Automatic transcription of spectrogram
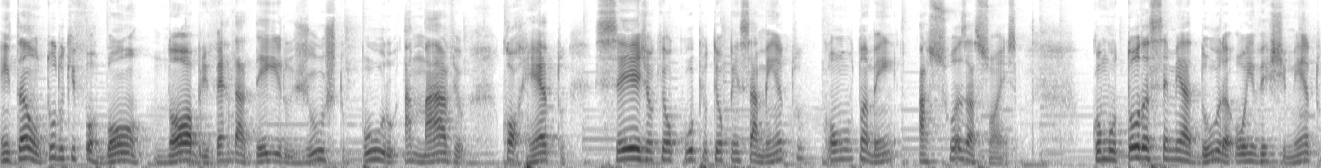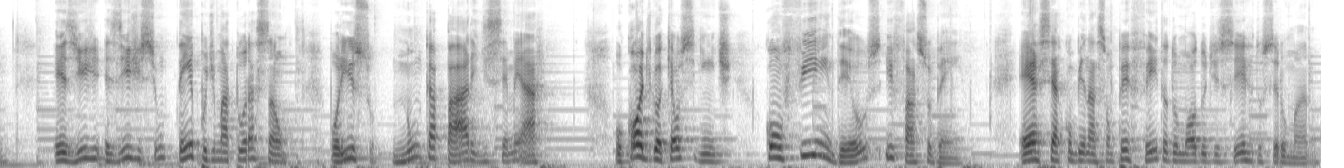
Então, tudo que for bom, nobre, verdadeiro, justo, puro, amável, correto, seja o que ocupe o teu pensamento, como também as suas ações. Como toda semeadura ou investimento, exige-se um tempo de maturação. Por isso, nunca pare de semear. O código aqui é o seguinte: Confie em Deus e faça o bem. Essa é a combinação perfeita do modo de ser do ser humano.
